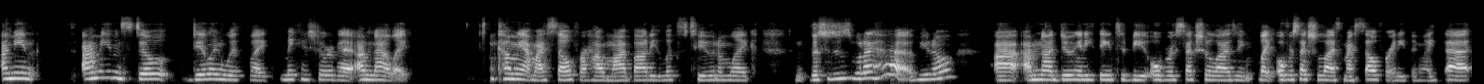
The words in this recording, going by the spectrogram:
I mean, I'm even still dealing with like making sure that I'm not like coming at myself or how my body looks too. And I'm like, this is just what I have, you know? I, I'm not doing anything to be over sexualizing, like over sexualize myself or anything like that.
